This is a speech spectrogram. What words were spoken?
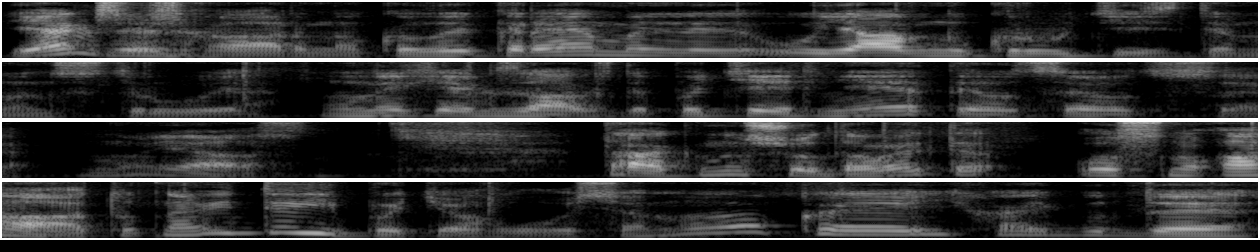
Як же ж гарно, коли Кремль уявну крутість демонструє. У них, як завжди, потернієте, оце все. Ну, ясно. Так, ну що, давайте основ. А, тут навіть дві потяглося. Ну окей, хай буде.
